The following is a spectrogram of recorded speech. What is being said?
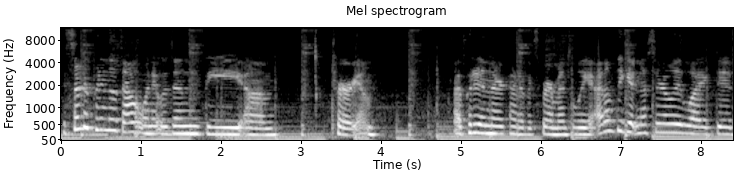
I started putting those out when it was in the um, terrarium. I put it in there kind of experimentally. I don't think it necessarily like did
